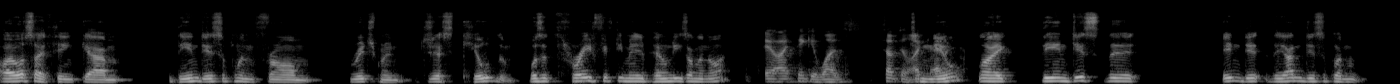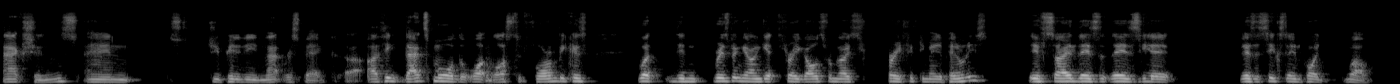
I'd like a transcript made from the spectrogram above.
I also think um, the indiscipline from Richmond just killed them. Was it three 50 meter penalties on the night? Yeah, I think it was something like nil. that. Like the indis the indi- the undisciplined actions and stupidity in that respect. Uh, I think that's more that what lost it for them because what did Brisbane go and get three goals from those three 50 meter penalties? If so, there's there's yeah, there's a 16 point well,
